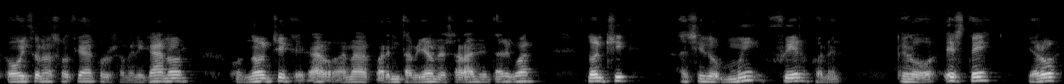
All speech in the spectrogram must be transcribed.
Luego hizo una sociedad con los americanos, con Doncic, que claro, gana 40 millones al año y tal igual. Doncic ha sido muy fiel con él. Pero este, Villalobos,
